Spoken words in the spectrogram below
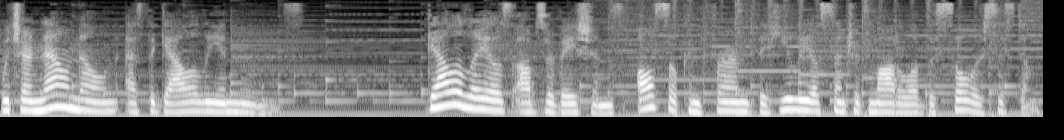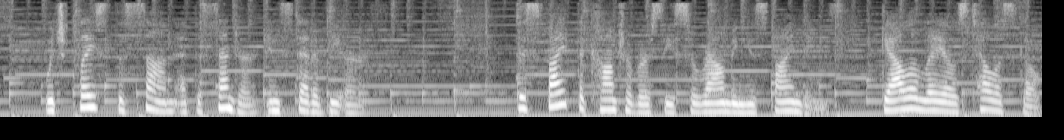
which are now known as the Galilean moons. Galileo's observations also confirmed the heliocentric model of the solar system, which placed the Sun at the center instead of the Earth. Despite the controversy surrounding his findings, Galileo's telescope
